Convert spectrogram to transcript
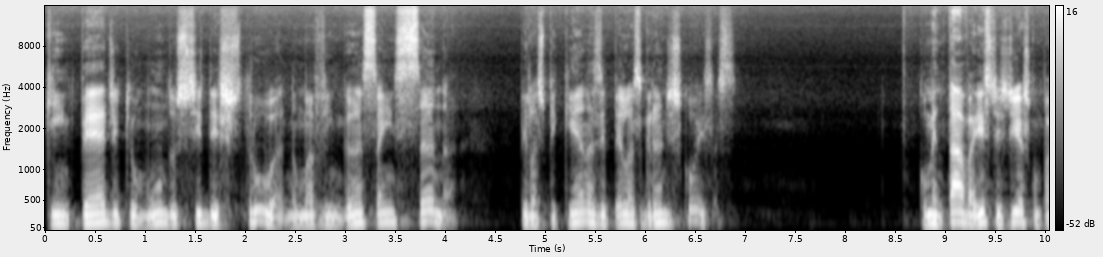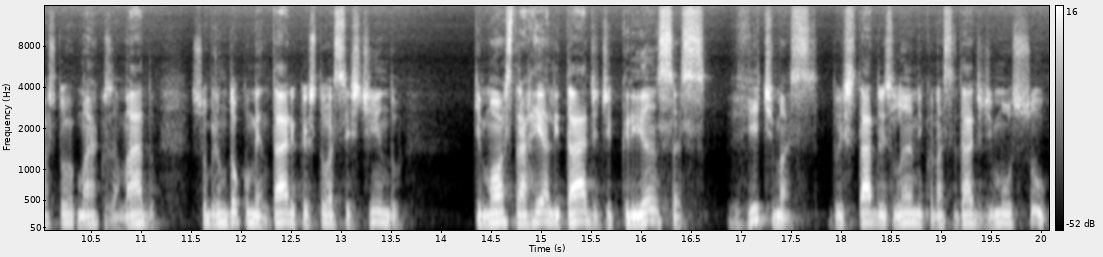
que impede que o mundo se destrua numa vingança insana pelas pequenas e pelas grandes coisas. Comentava estes dias com o pastor Marcos Amado sobre um documentário que eu estou assistindo que mostra a realidade de crianças vítimas do Estado Islâmico na cidade de Mossul,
